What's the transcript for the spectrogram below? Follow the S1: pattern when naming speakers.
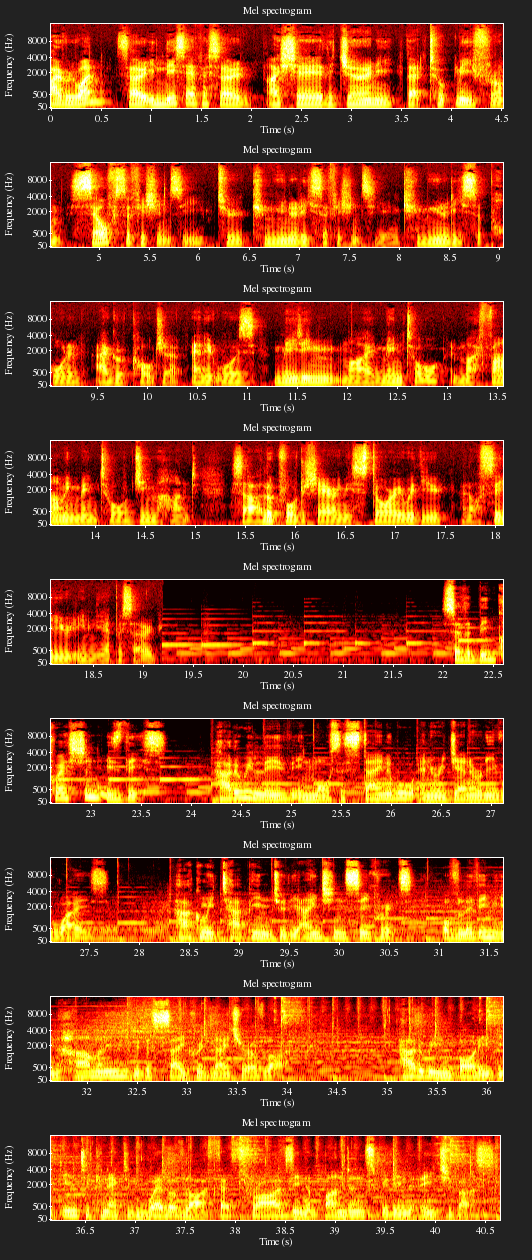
S1: Hi everyone. So, in this episode, I share the journey that took me from self sufficiency to community sufficiency and community supported agriculture. And it was meeting my mentor, my farming mentor, Jim Hunt. So, I look forward to sharing this story with you, and I'll see you in the episode. So, the big question is this How do we live in more sustainable and regenerative ways? How can we tap into the ancient secrets of living in harmony with the sacred nature of life? How do we embody the interconnected web of life that thrives in abundance within each of us?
